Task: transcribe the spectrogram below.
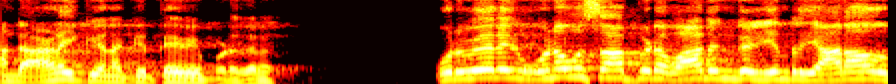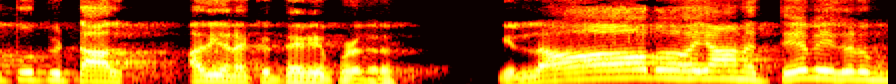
அந்த அழைப்பு எனக்கு தேவைப்படுகிறது. ஒருவேளை உணவு சாப்பிட வாடுங்கள் என்று யாராவது கூப்பிட்டால் அது எனக்கு தேவைப்படுகிறது. எல்லா வகையான தேவைகளும்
